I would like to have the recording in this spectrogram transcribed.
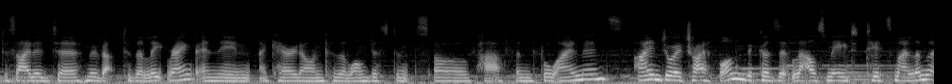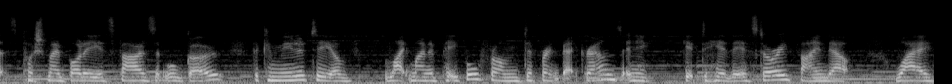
decided to move up to the elite rank and then I carried on to the long distance of half and full Ironmans. I enjoy triathlon because it allows me to test my limits, push my body as far as it will go. The community of like-minded people from different backgrounds and you get to hear their story, find out why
